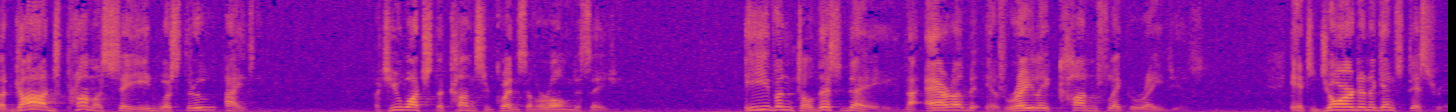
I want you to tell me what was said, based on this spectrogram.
But God's promised seed was through Isaac. But you watch the consequence of a wrong decision. Even till this day, the Arab Israeli conflict rages. It's Jordan against Israel.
